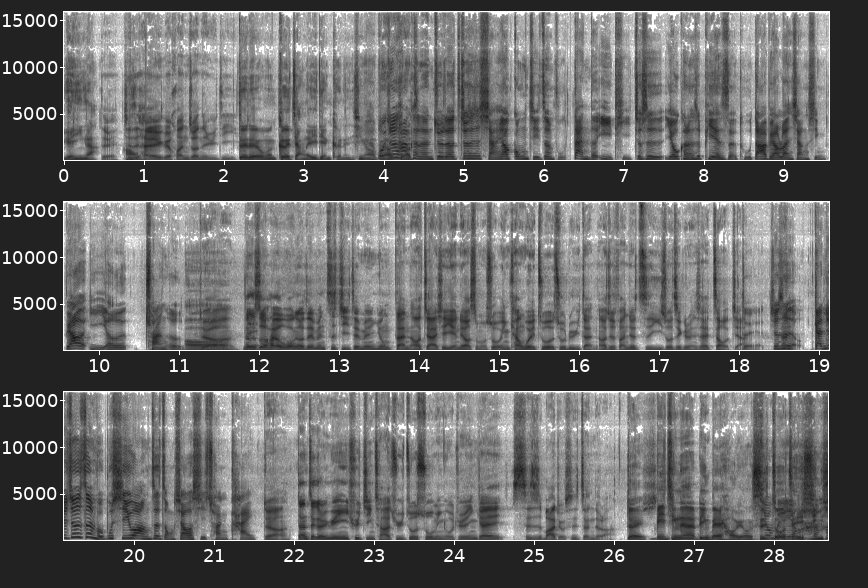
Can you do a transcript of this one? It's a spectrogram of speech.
原因啦。对，就是还有一个反转的余地。对对，我们各讲了一点可能性啊。我觉得他可能觉得就是想要攻击政府蛋的议题，就是有可能是 PS 的图，大家不要乱相信，不要以讹传讹。哦，对啊，那个时候还有网友这边自己这边用蛋，然后加一些颜料，什么说你看我也做得出绿蛋，然后就反正就质疑说这个人是在造假。对，就是感觉就是政府不希望这种消息传开。对啊，但这个人愿意去警察局做说明，我觉得应该十之八九是真的啦。对，毕竟呢，林北好友是做贼心虚，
